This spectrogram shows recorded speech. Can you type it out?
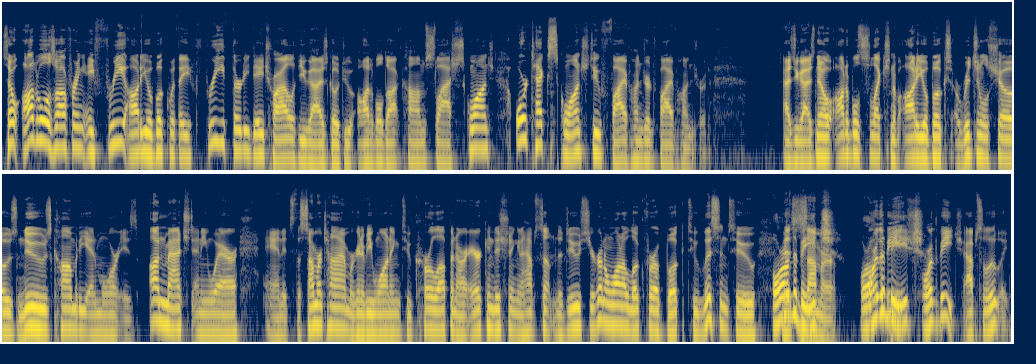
So, Audible is offering a free audiobook with a free 30-day trial if you guys go to audible.com slash squanch or text squanch to 500 500. As you guys know, Audible's selection of audiobooks, original shows, news, comedy, and more is unmatched anywhere. And it's the summertime. We're going to be wanting to curl up in our air conditioning and have something to do. So you're going to want to look for a book to listen to Or on this the beach. summer. Or on the the beach. beach. Or the beach. Absolutely.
